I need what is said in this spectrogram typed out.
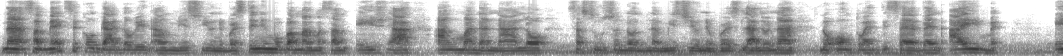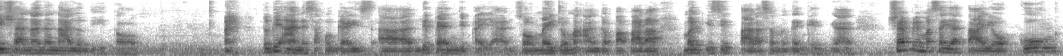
na sa Mexico gagawin ang Miss Universe. Tingin mo ba, Mama Sam, Asia ang mananalo sa susunod na Miss Universe? Lalo na noong 27 ay Asia na nanalo dito. To be honest ako guys, ah, depende pa yan. So medyo maaga pa para mag-isip para sa mga ganyan. Siyempre masaya tayo kung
